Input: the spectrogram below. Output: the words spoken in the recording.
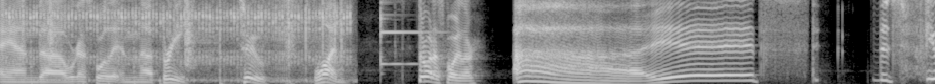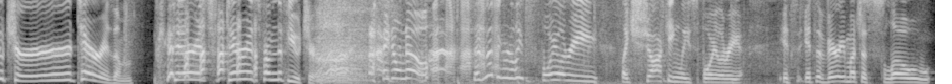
and uh, we're gonna spoil it in uh, three, two, one. Throw out a spoiler. Ah, it's it's future terrorism. Terrorist, terrorists from the future. I don't know. There's nothing really spoilery, like shockingly spoilery. It's it's a very much a slow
